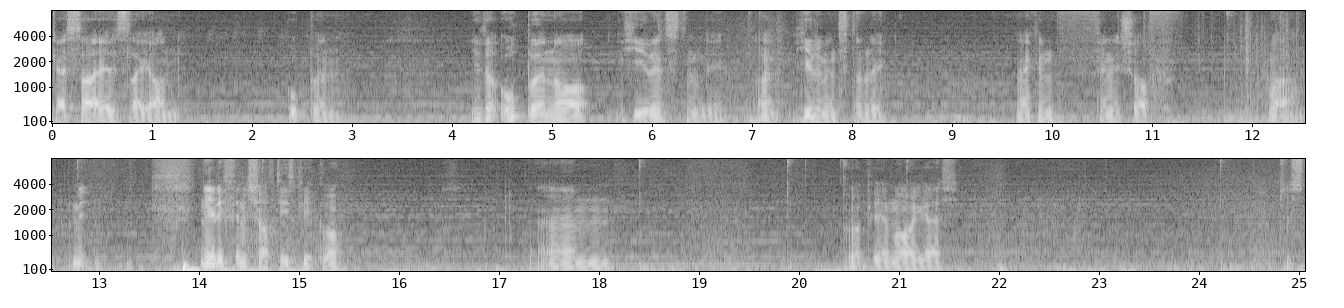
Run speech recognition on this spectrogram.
guess that is like on open either open or heal instantly I heal him instantly I can finish off well nearly finish off these people um, go up here more I guess just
